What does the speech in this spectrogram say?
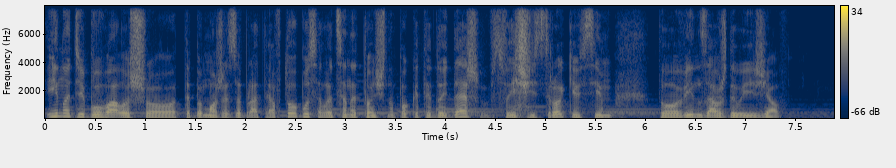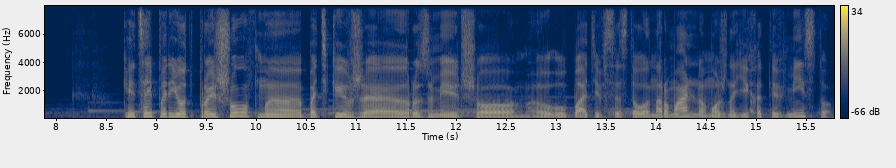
Іноді бувало, що тебе може забрати автобус, але це не точно. Поки ти дойдеш в свої 6 років 7, то він завжди виїжджав. Окей, цей період пройшов. Ми, батьки вже розуміють, що е, у баті все стало нормально, можна їхати в місто,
